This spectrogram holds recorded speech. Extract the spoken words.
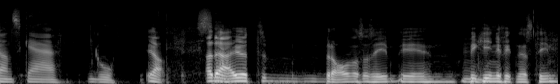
ganske gode. Ja. Ja, det er jo et bra hva skal jeg si, bikini fitness-team.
